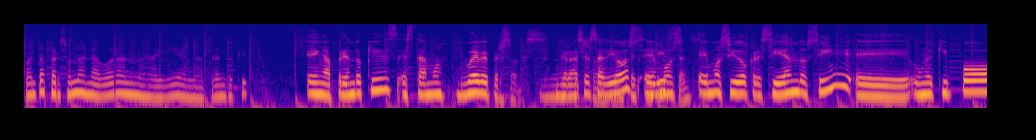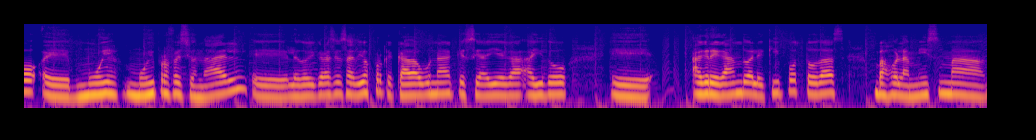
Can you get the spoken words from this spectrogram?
¿Cuántas personas laboran ahí en Aprendo Kids? En Aprendo Kids estamos nueve personas. Gracias a Dios hemos, hemos ido creciendo, sí. Eh, un equipo eh, muy, muy profesional. Eh, le doy gracias a Dios porque cada una que se ha, llega, ha ido agregando al equipo, todas bajo la misma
